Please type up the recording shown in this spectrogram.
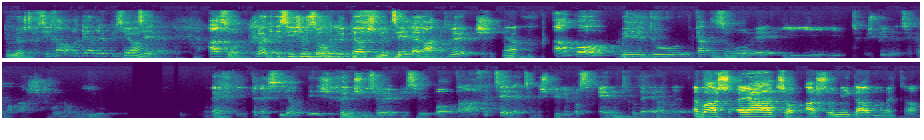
Du wirst doch sicher auch noch gerne etwas Ja. erzählen. Also, schau, es ist so, du darfst erzählen, was du willst. Ja. Aber weil du gerade so äh, in zum Beispiel sagen wir, Astronomie recht interessiert bist, könntest du uns ja etwas über da erzählen, zum Beispiel über das Ende von der Erde. Aber Ast ja, halt stopp. Astronomie glauben wir nicht dran.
